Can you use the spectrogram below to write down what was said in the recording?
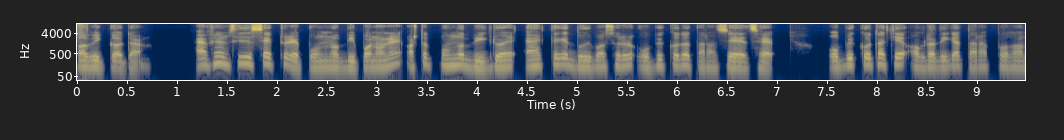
অভিজ্ঞতা এফএমসিজি সেক্টরে পণ্য বিপণনে, অর্থাৎ পণ্য বিক্রয়ে এক থেকে দুই বছরের অভিজ্ঞতা তারা চেয়েছে। অভিজ্ঞতাকে অগ্রাধিকার তারা প্রদান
